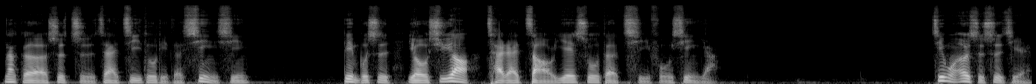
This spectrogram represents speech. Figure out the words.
那个是指在基督里的信心，并不是有需要才来找耶稣的祈福信仰。经文二十四节，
